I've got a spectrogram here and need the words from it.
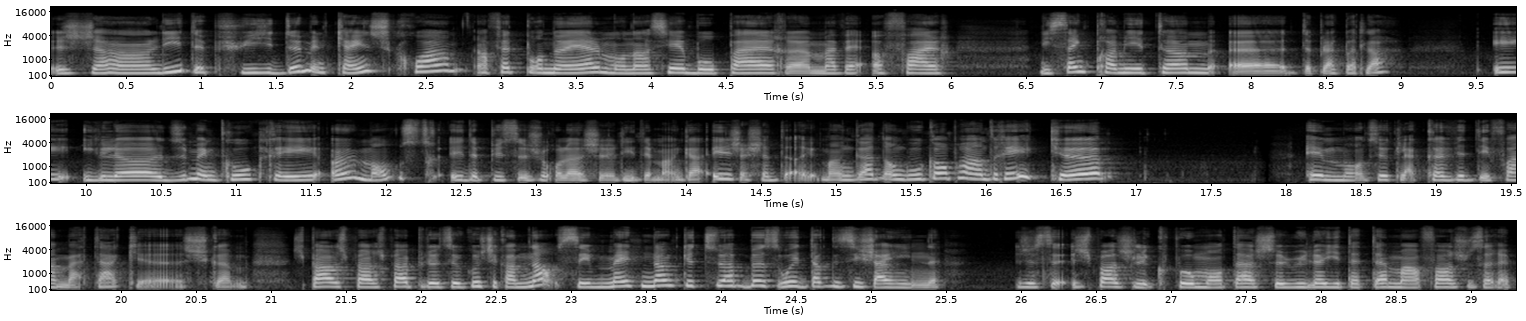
J'en lis depuis 2015, je crois. En fait, pour Noël, mon ancien beau-père euh, m'avait offert les cinq premiers tomes euh, de Black Butler. Et il a du même coup créé un monstre. Et depuis ce jour-là, je lis des mangas et j'achète des mangas. Donc vous comprendrez que. Et mon Dieu, que la COVID, des fois, m'attaque. Euh, je suis comme. Je parle, je parle, je parle. Puis là, du coup, je suis comme non, c'est maintenant que tu as besoin d'oxygène. Je, sais, je pense que je l'ai coupé au montage. Celui-là, il était tellement fort, je vous aurais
